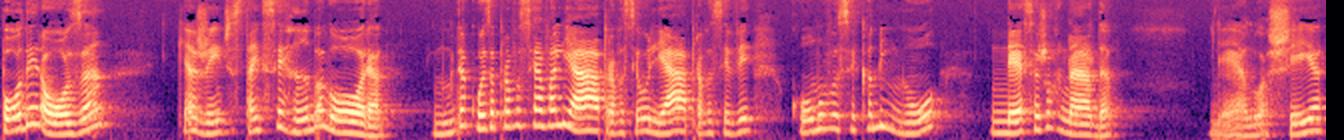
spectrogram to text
poderosa que a gente está encerrando agora. Muita coisa para você avaliar, para você olhar, para você ver como você caminhou nessa jornada. Né? A lua cheia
